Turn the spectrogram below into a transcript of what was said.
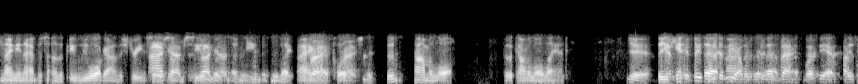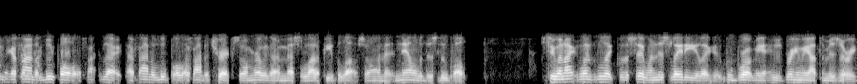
Ninety-nine percent of the people you walk out on the street and say I something got you, I sealed got with you. me. This is like I ain't Right, got a clue. right. This is common law. This is common law land. yeah. So you if, can't if they say sent to me, I would send it back. But yeah, I it's like I found a loophole. I found, like, I found a loophole. I found a trick. So I'm really going to mess a lot of people up. So I'm going to nail them with this loophole. See, when I when like let's say when this lady like who brought me who's bringing me out to Missouri,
